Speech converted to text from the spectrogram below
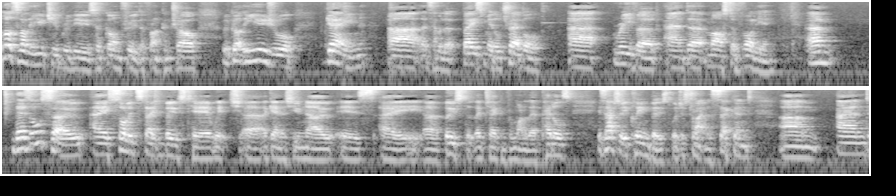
lots of other YouTube reviews have gone through the front control. We've got the usual gain, uh, let's have a look, bass, middle, treble, uh, reverb and uh, master volume. Um, there's also a solid state boost here, which uh, again, as you know, is a uh, boost that they've taken from one of their pedals. It's absolutely a clean boost, we'll just try it in a second. Um, and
